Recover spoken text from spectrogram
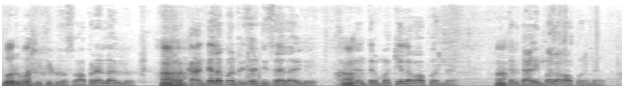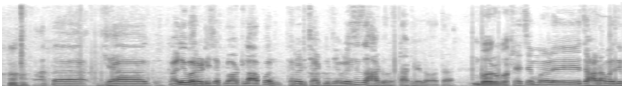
बरोबर. आम्ही ते डोस वापरायला लागलो. आम्हाला कांद्याला पण रिझल्ट दिसायला लागले. आम्ही नंतर मकेला वापरलं. नंतर डाळिंबाला वापरलं. आता ह्या काळी वराठीच्या प्लॉटला आपण खरड छाटणीच्या वेळेसच हा डोस टाकलेला होता. बरोबर. त्याच्यामुळे झाडामध्ये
